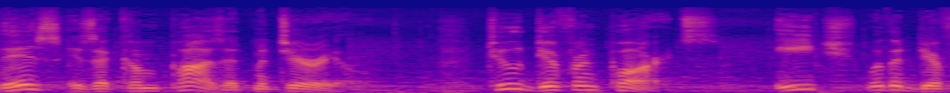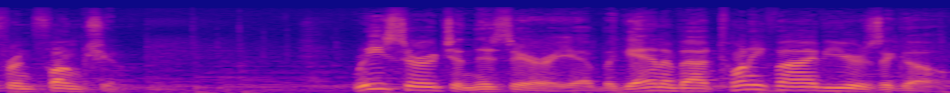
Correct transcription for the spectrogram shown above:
This is a composite material, two different parts, each with a different function. Research in this area began about 25 years ago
